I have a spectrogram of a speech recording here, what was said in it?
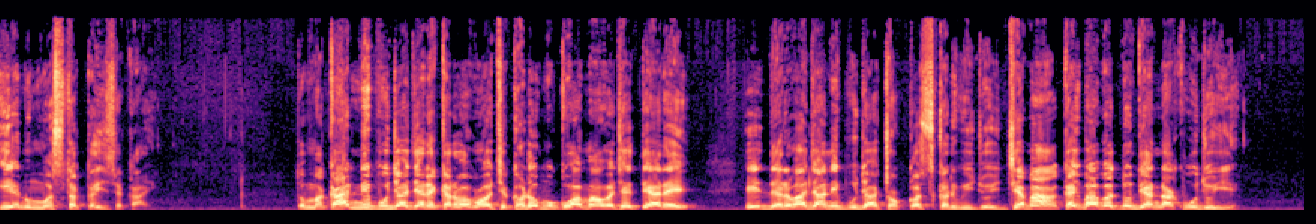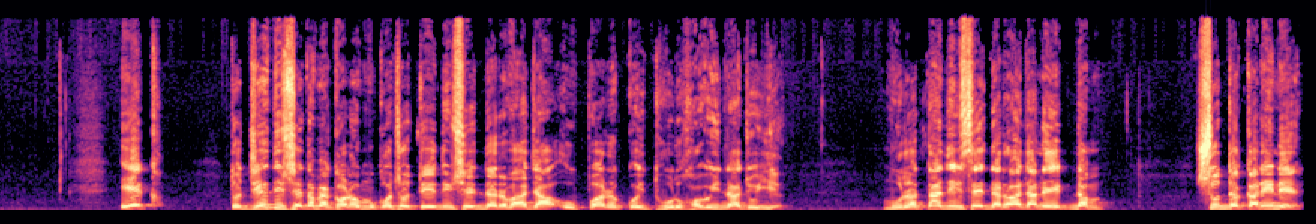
એ એનું મસ્તક કહી શકાય. તો મકાનની પૂજા જ્યારે કરવામાં આવે છે, ઘડો મૂકવામાં આવે છે, ત્યારે એ દરવાજાની પૂજા ચોક્કસ કરવી જોઈએ. જેમાં કઈ બાબતનું ધ્યાન રાખવું જોઈએ? એક, તો જે દિવસે તમે ઘડો મૂકો છો, તે દિવસે દરવાજા ઉપર કોઈ ધૂળ હોવી ના જોઈએ. મુહૂર્તના દિવસે દરવાજાને એકદમ શુદ્ધ કરીને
